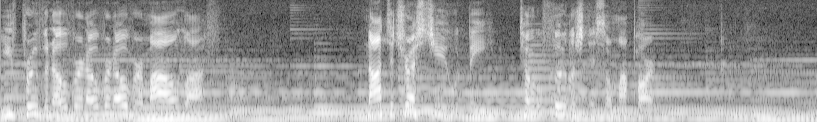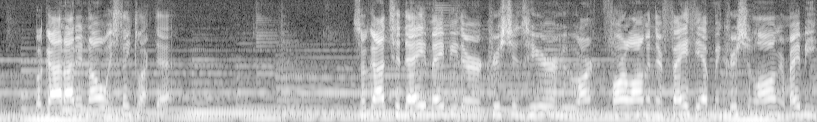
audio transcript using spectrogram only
You've proven over and over and over in my own life. Not to trust you would be total foolishness on my part. But God, I didn't always think like that. So, God, today maybe there are Christians here who aren't far along in their faith, they haven't been Christian long, or maybe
